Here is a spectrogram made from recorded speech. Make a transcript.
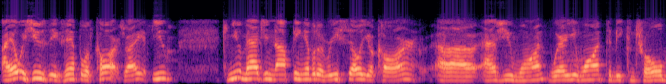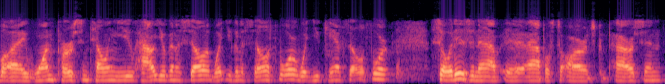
I always use the example of cars, right? If you can you imagine not being able to resell your car as you want, where you want, to be controlled by one person telling you how you're going to sell it, what you're going to sell it for, what you can't sell it for? So it is an uh, apples to orange comparison.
